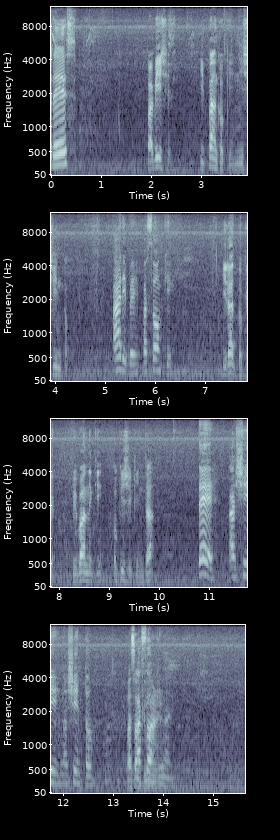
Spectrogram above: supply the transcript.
tres. Paviche, Ipankoki, Nishinto, Aribe, pasonki. Iratoke, Pibaneki, Okishikinta, Te, ashi, no shinto. Pasonki Pasonki,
